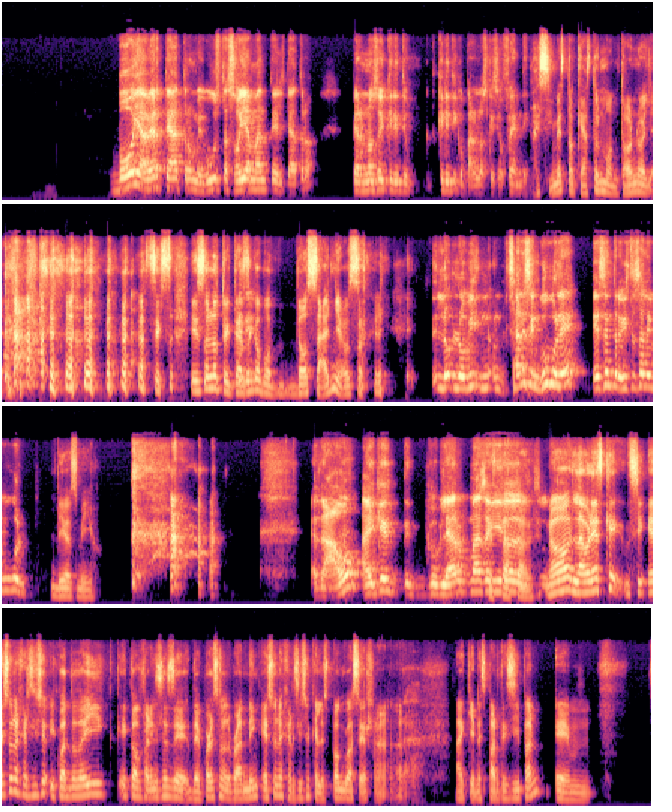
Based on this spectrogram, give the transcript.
Voy a ver teatro, me gusta, soy amante del teatro, pero no soy crítico, crítico para los que se ofenden. Ay, sí me toqueaste un montón, ¿no? Ya. eso, lo tuiteé hace como dos años. Lo, lo, vi, sales en Google, ¿eh? Esa entrevista sale en Google. Dios mío. Davo, hay que googlear más seguido. No, la verdad es que sí, es un ejercicio, y cuando doy eh, conferencias de, de personal branding, es un ejercicio que les pongo a hacer a, a, quienes participan. Eh,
